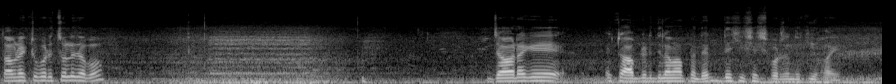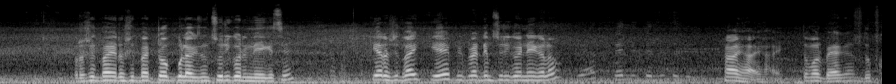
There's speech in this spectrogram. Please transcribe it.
তো আমরা একটু পরে চলে যাব। যাওয়ার আগে একটু আপডেট দিলাম আপনাদের, দেখি শেষ পর্যন্ত কি হয়। রশিদ ভাই রশিদ ভাই টোপগুলো একজন চুরি করে নিয়ে গেছে। কে রশিদ ভাই? কে পিঁপড়ার ডিম চুরি করে নিয়ে গেল? হায় হায় হায় তোমার ব্যাগ, দুঃখ।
